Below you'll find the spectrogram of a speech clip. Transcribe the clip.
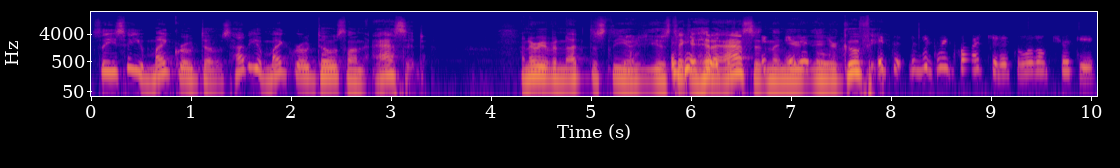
So you say you microdose. How do you microdose on acid? I never even not just you know you just take a hit of acid and then you and you're goofy. It's a, it's a great question. It's a little tricky.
